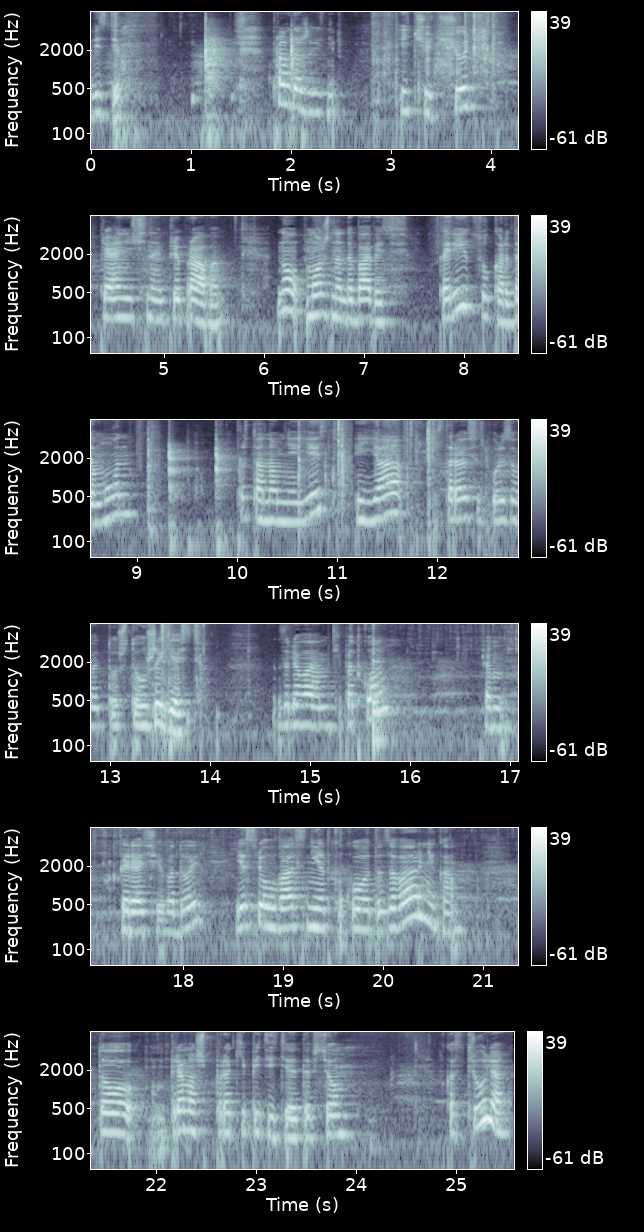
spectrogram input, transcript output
везде. Правда жизни. И чуть-чуть пряничной приправы. Ну, можно добавить корицу, кардамон. Просто она у меня есть. И я стараюсь использовать то, что уже есть. Заливаем кипятком прям горячей водой. Если у вас нет какого-то заварника, то прямо аж прокипятите это все в кастрюле.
